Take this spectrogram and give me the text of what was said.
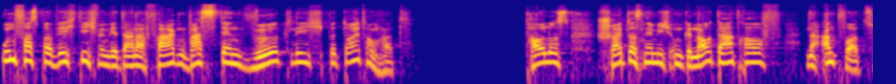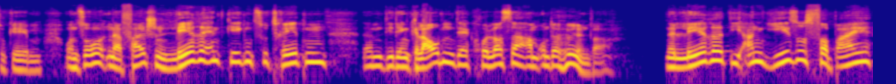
unfassbar wichtig, wenn wir danach fragen, was denn wirklich Bedeutung hat. Paulus schreibt das nämlich, um genau darauf eine Antwort zu geben und so einer falschen Lehre entgegenzutreten, ähm, die den Glauben der Kolosser am Unterhüllen war. Eine Lehre, die an Jesus vorbei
